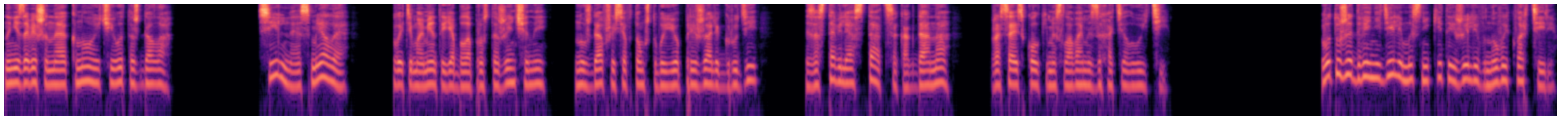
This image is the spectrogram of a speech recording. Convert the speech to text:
на незавешенное окно и чего-то ждала. Сильная, смелая, в эти моменты я была просто женщиной, нуждавшейся в том, чтобы ее прижали к груди и заставили остаться, когда она, бросаясь колкими словами, захотела уйти. Вот уже две недели мы с Никитой жили в новой квартире.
